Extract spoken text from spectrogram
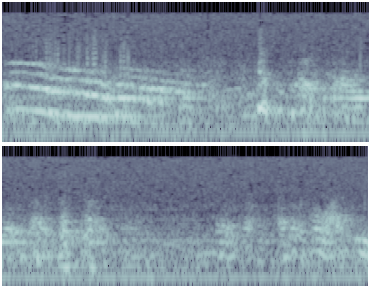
โอ้ถวายที่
